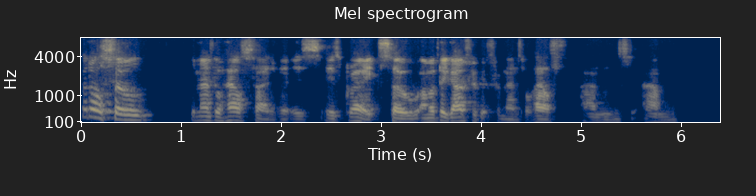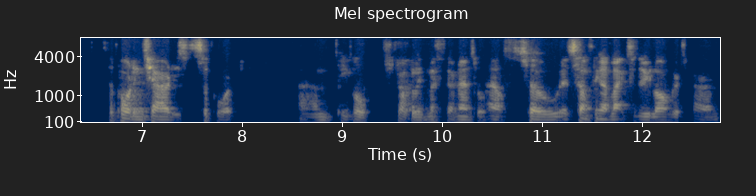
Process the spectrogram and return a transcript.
but also the mental health side of it is is great. So I'm a big advocate for mental health and um, supporting charities to support um, people struggling with their mental health. So it's something I'd like to do longer term.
